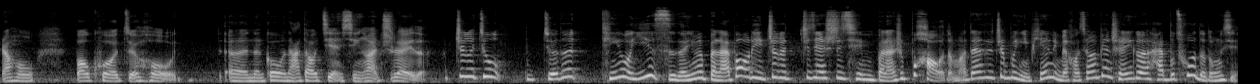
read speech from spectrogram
然后包括最后呃能够拿到减刑啊之类的，这个就觉得挺有意思的，因为本来暴力这个这件事情本来是不好的嘛，但是这部影片里面好像变成一个还不错的东西。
